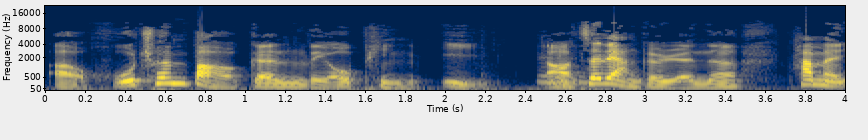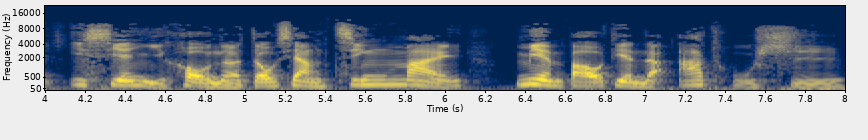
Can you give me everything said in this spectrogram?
呃，胡春宝跟刘品义啊，这两个人呢，他们一先一后呢，都向经脉面包店的阿图师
